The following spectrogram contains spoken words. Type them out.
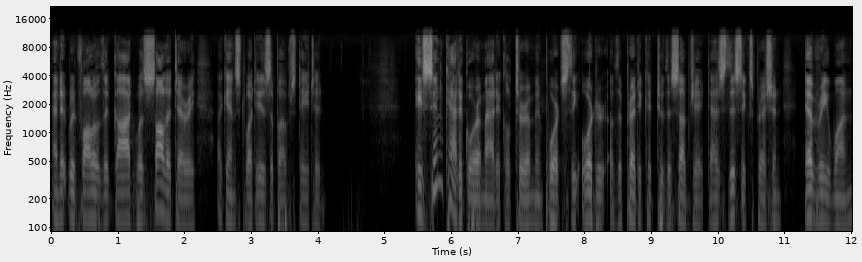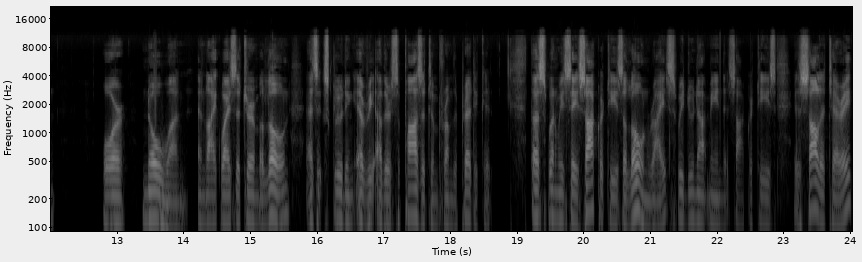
and it would follow that God was solitary against what is above stated. A syncategorematical term imports the order of the predicate to the subject; as this expression, "every one," or "no one"; and likewise the term "alone," as excluding every other suppositum from the predicate. Thus when we say "Socrates alone writes," we do not mean that Socrates is solitary,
